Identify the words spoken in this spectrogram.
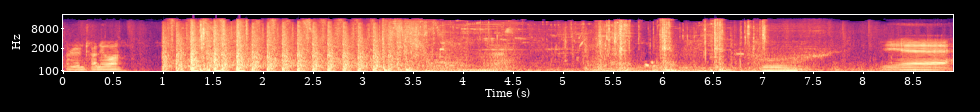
Hundred twenty-one. Yeah.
